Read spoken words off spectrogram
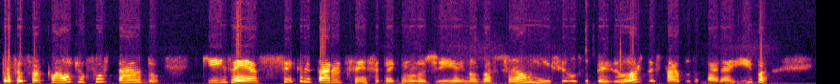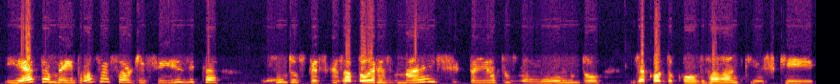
professor Cláudio Furtado, que é secretário de Ciência, Tecnologia, Inovação e Ensino Superior do Estado da Paraíba e é também professor de Física, um dos pesquisadores mais citados no mundo, de acordo com os rankings que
